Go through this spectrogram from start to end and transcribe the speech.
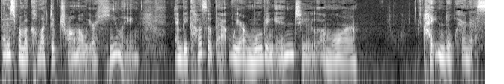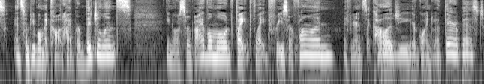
That is from a collective trauma we are healing. And because of that, we are moving into a more heightened awareness. And some people might call it hypervigilance you know, a survival mode, fight, flight, freeze, or fawn. If you're in psychology, you're going to a therapist.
